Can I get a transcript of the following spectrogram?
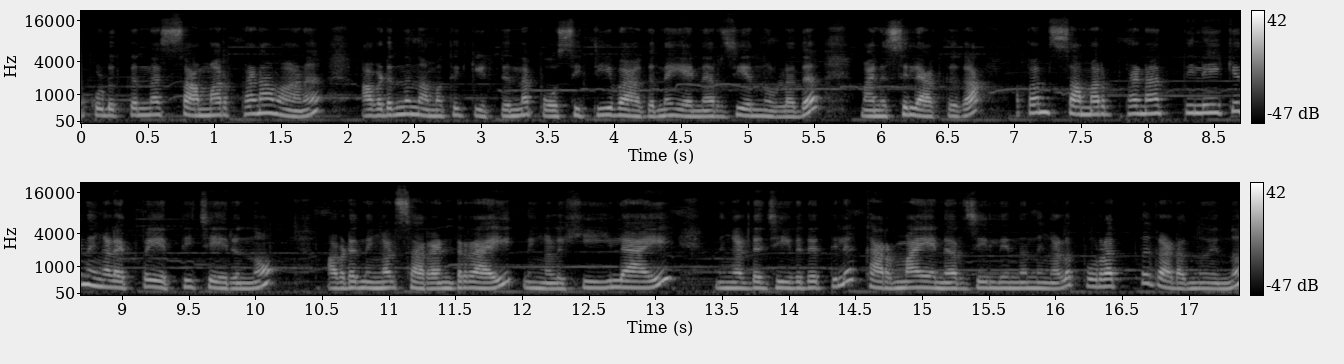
കൊടുക്കുന്ന സമർപ്പണമാണ് അവിടെ നിന്ന് നമുക്ക് കിട്ടുന്ന പോസിറ്റീവാകുന്ന എനർജി എന്നുള്ളത് മനസ്സിലാക്കുക. അപ്പം സമർപ്പണത്തിലേക്ക് നിങ്ങൾ എപ്പോൾ എത്തിച്ചേരുന്നോ. അവിടെ നിങ്ങൾ സറണ്ടറായി നിങ്ങൾ ഹീലായി നിങ്ങളുടെ ജീവിതത്തിൽ കർമ്മ എനർജിയിൽ നിന്ന് നിങ്ങൾ പുറത്ത് കടന്നു എന്ന്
